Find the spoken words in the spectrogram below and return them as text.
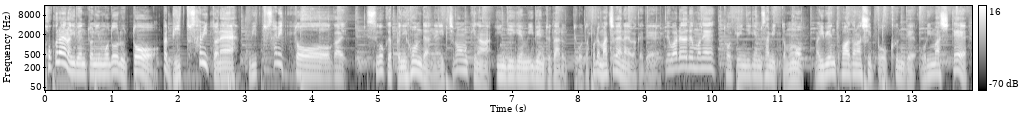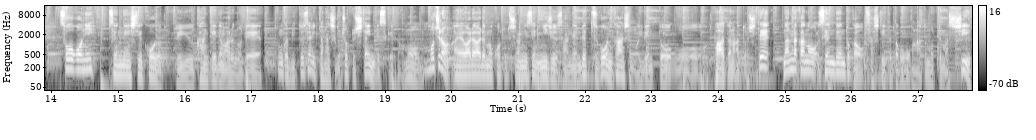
国内のイベントに戻るとやっぱりビットサミットね。ビットサミットがすごくやっぱ日本ではね一番大きなインディーゲームイベントであるってことはこれ間違いないわけで。で我々もね東京インディーゲームサミットも、まあ、イベントパートナーシップを組んでおりまして相互に宣伝していこうよという関係でもあるので今回ビットサミットの話もちょっとしたいんですけれどももちろん、えー、我々も今年の2023年レッツゴーに関してもイベントパートナーとして何らかの宣伝とかをさせていただこうかなと思ってますし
